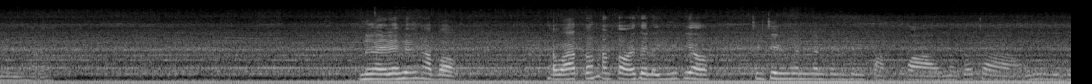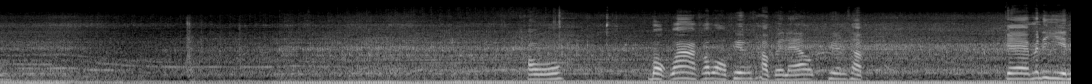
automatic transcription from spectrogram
นี่นะคะ เหนื่อยเลยเพื่อนค่ะบอก แต่ว่าต้องทำต่อเสร็จเลยนิดเดียว จริง ๆ มันมันเป็นเป็นตับควายมันก็จะนี่นิดนึงเขาบอกว่าเขาบอกเพื่อนขับไปแล้ว เพื่อนขับ แกไม่ได้ยิน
